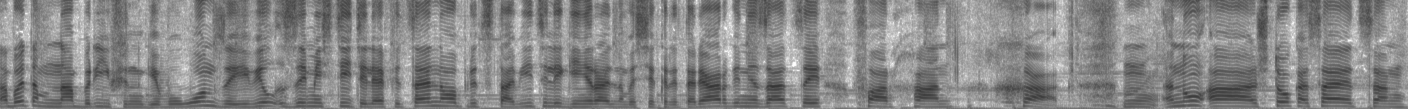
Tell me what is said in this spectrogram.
Об этом на брифинге в ООН заявил заместитель официального представителя генерального секретаря организации Фархан Хак. Ну, а что касается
